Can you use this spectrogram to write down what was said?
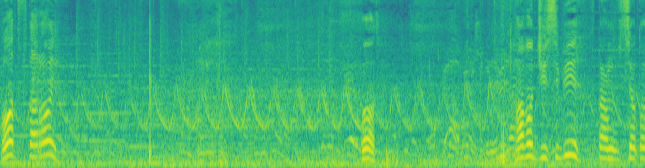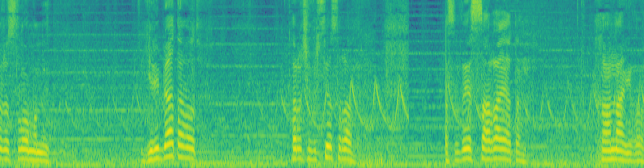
Вот второй. Вот. А вот GCB, там все тоже сломаны. И ребята вот, короче, все сразу. Весь сарая там, хана его.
